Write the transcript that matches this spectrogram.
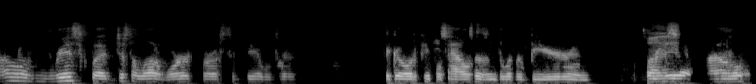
I don't know risk, but just a lot of work for us to be able to to go to people's houses and deliver beer and So yeah, well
